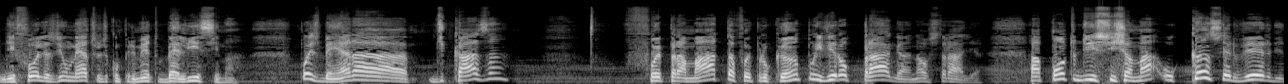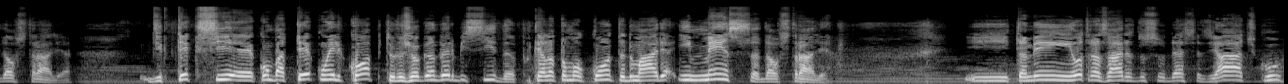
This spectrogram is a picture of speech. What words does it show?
de folhas de um metro de comprimento, belíssima. Pois bem, era de casa, foi para a mata, foi para o campo e virou praga na Austrália, a ponto de se chamar o câncer verde da Austrália de ter que se é, combater com helicóptero jogando herbicida, porque ela tomou conta de uma área imensa da Austrália. E também em outras áreas do Sudeste Asiático,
